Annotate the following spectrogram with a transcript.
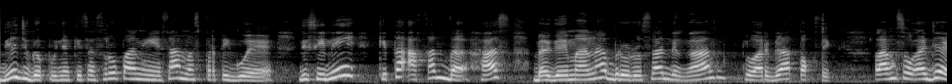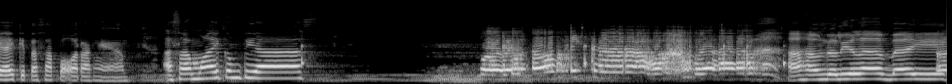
dia juga punya kisah serupa nih, sama seperti gue. Di sini kita akan bahas bagaimana berurusan dengan keluarga toksik. Langsung aja ya kita sapa orangnya. Assalamualaikum Tias. Alhamdulillah baik.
